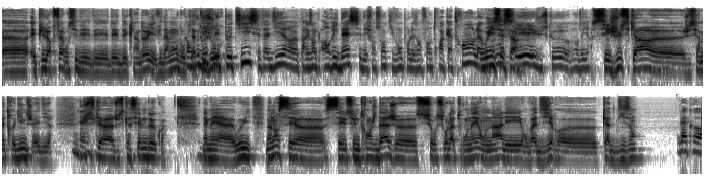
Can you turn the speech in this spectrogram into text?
Euh, et puis leur faire aussi des, des, des, des clins d'œil évidemment. Donc Quand il y a vous toujours dites les petits, c'est-à-dire euh, par exemple Henri Dess, c'est des chansons qui vont pour les enfants de 3-4 ans, là où Oui, c'est jusque on dire. C'est jusqu'à euh, jusqu'à Maître Gims, j'allais dire, jusqu'à jusqu'à CM2 quoi. Mais euh, oui, oui, non non, c'est euh, c'est c'est une tranche d'âge euh, sur sur la tournée, on a les on va dire euh, 4-10 ans. D'accord.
